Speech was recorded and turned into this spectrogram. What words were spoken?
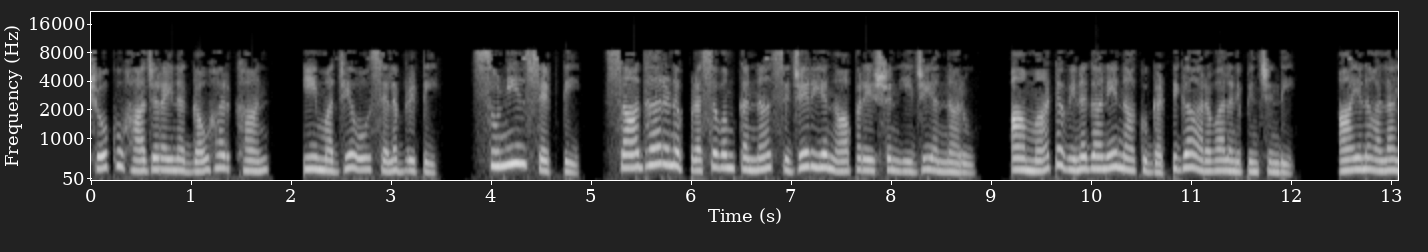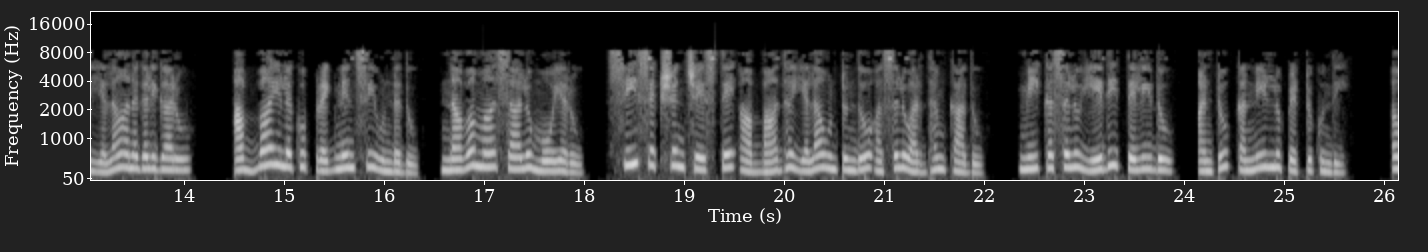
షోకు హాజరైన గౌహర్ ఖాన్ ఈ మధ్య ఓ సెలబ్రిటీ సునీల్ శెట్టి సాధారణ ప్రసవం కన్నా సిజేరియన్ ఆపరేషన్ ఈజీ అన్నారు. ఆ మాట వినగానే నాకు గట్టిగా అరవాలనిపించింది. ఆయన అలా ఎలా అనగలిగారు? అబ్బాయిలకు ప్రెగ్నెన్సీ ఉండదు నవమాసాలు మోయరు. సి సెక్షన్ చేస్తే ఆ బాధ ఎలా ఉంటుందో అసలు అర్థం కాదు. మీకసలు ఏదీ తెలీదు అంటూ కన్నీళ్ళు పెట్టుకుంది. A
